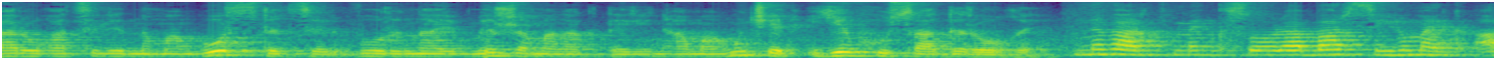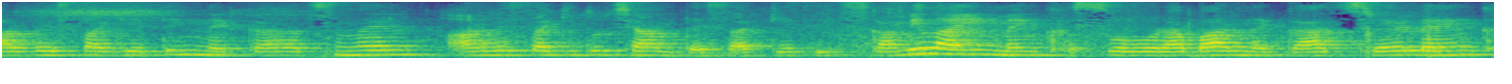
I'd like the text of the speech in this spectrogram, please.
կարողացել է նման գործ ստեղծել որը նաեւ մեր ժամանակներին համահունչ է եւ հուսադրող է նվարդ մենք սովորաբար սիրում ենք արվեստագետին ներկայացնել արվեստագիտության տեսակետից։ Կամիլային մենք սովորաբար ներկայացրել ենք,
